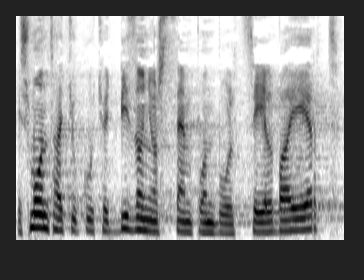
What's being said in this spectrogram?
és mondhatjuk úgy, hogy bizonyos szempontból célba ért,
